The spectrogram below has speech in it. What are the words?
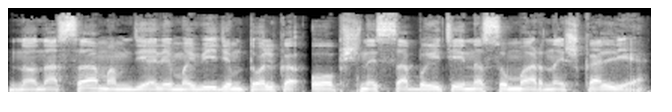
но на самом деле мы видим только общность событий на суммарной шкале.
